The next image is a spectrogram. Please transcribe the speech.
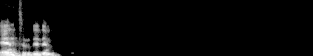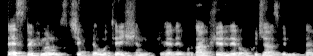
Enter dedim. Test dokümanımız çıktı. Mutation query. Buradan query'leri okuyacağız birlikte.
